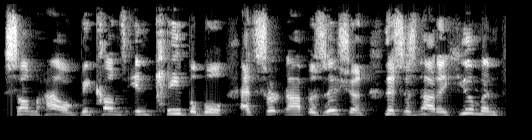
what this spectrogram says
somehow becomes incapable at certain opposition. This is not a human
